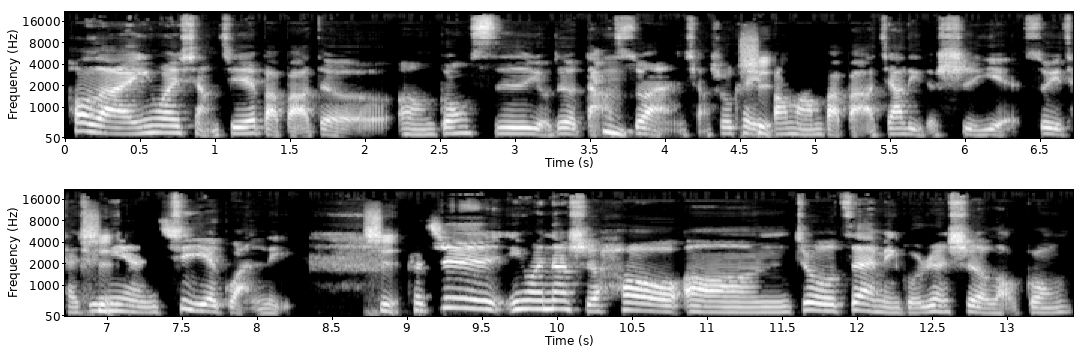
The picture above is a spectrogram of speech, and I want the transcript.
后来因为想接爸爸的，嗯，公司有这个打算，想说可以帮忙爸爸家里的事业，所以才去念企业管理。是，可是因为那时候，嗯，就在美国认识了老公。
